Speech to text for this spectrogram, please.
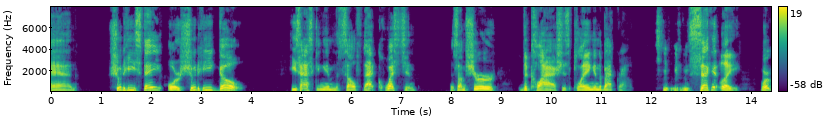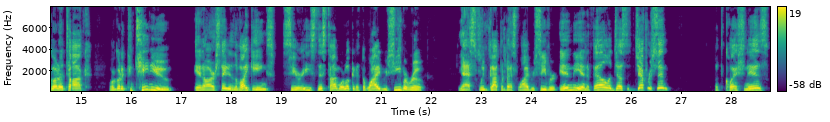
And should he stay or should he go? He's asking himself that question, as I'm sure the clash is playing in the background. Secondly, we're going to talk, we're going to continue in our State of the Vikings series. This time we're looking at the wide receiver room. Yes, we've got the best wide receiver in the NFL, Justin Jefferson. But the question is,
